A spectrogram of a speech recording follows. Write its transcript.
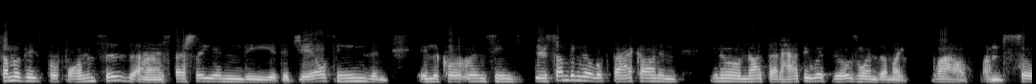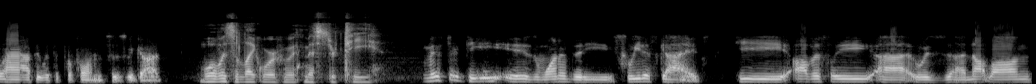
some of his performances, uh, especially in the the jail scenes and in the courtroom scenes, there's something to look back on and you know I'm not that happy with. Those ones, I'm like, wow, I'm so happy with the performances we got. What was it like working with Mr. T? Mr. T is one of the sweetest guys. He obviously uh, was uh, not long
